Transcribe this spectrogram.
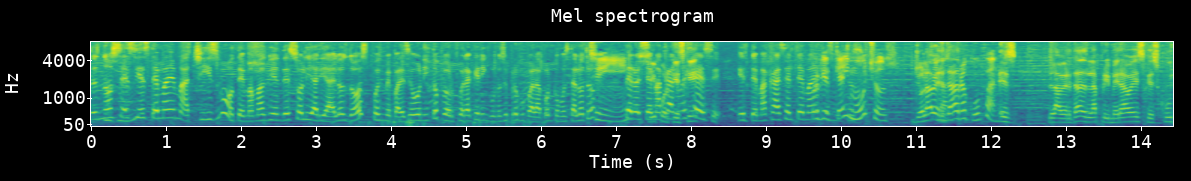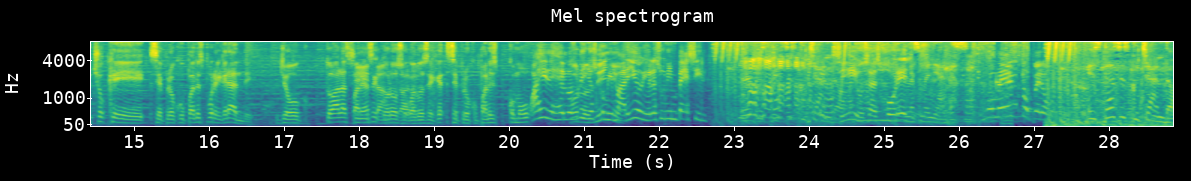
Entonces no sé si es tema de machismo o tema más bien de solidaridad de los dos, pues me parece bonito, peor fuera que ninguno se preocupara por cómo está el otro. Sí. Pero el Sí, tema acá porque no es es, que- ese, el tema acá es el tema de Porque es que hay muchos. Yo la no se verdad preocupan. es la verdad es la primera vez que escucho que se preocupan es por el grande. Yo todas las Sí, parejas conozco claro. cuando se, se preocupan es como, ay, dejé los Por los niños con mi marido y él es un imbécil. Estás escuchando. Sí, o sea, es por Vibra en ellos. las mañanas. Un momento, pero Estás escuchando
